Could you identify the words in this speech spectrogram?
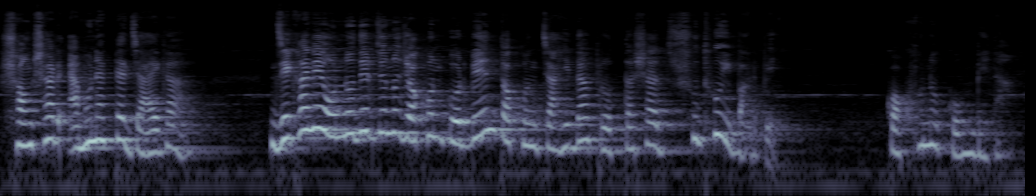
সংসার এমন একটা জায়গা যেখানে অন্যদের জন্য যখন করবেন তখন চাহিদা প্রত্যাশা শুধুই বাড়বে। কখনো কমবে না।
